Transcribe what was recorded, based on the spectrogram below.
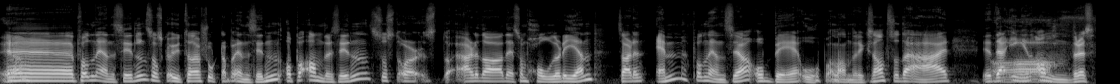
eh, på den ene siden, som skal ut av skjorta på ene siden, og på andre siden så står, er det da det som holder det igjen, så er det en M på den ene sida og BO på den andre, ikke sant? Så det er Det er ingen Åh, andres.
